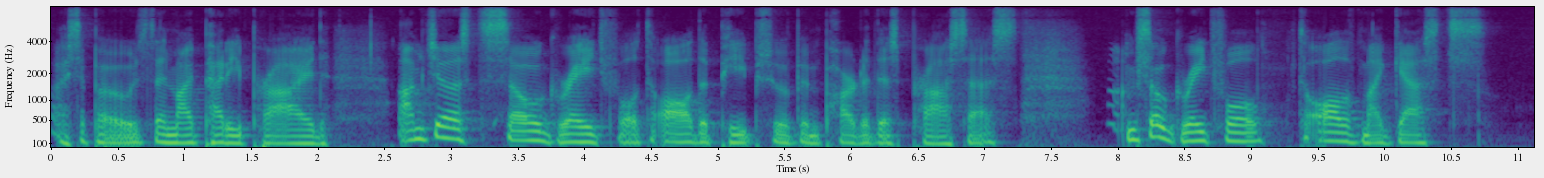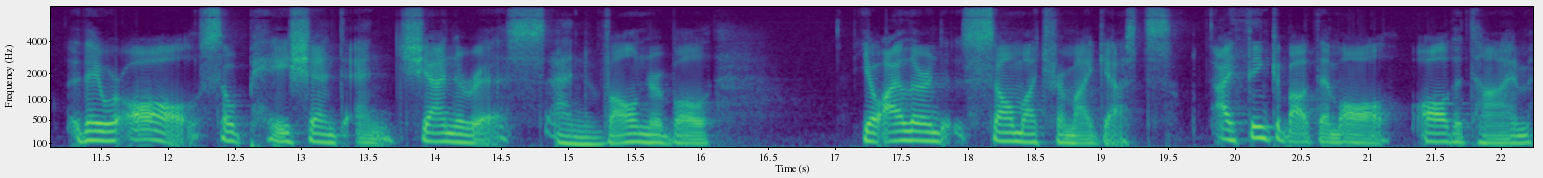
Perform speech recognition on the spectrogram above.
I suppose, than my petty pride, I'm just so grateful to all the peeps who have been part of this process. I'm so grateful to all of my guests. They were all so patient and generous and vulnerable. Yo, I learned so much from my guests. I think about them all, all the time.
